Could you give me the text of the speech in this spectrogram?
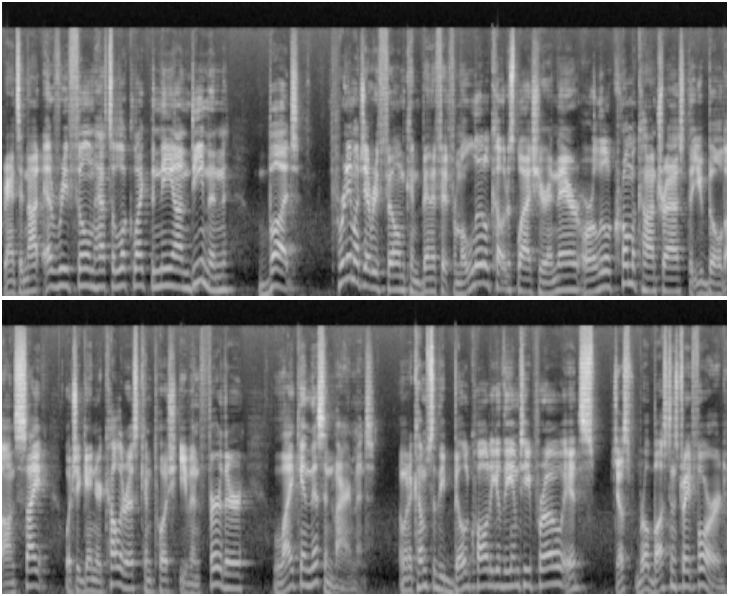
Granted, not every film has to look like the Neon Demon, but pretty much every film can benefit from a little color splash here and there, or a little chroma contrast that you build on site which again your colorist can push even further, like in this environment. And when it comes to the build quality of the MT Pro, it's just robust and straightforward.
